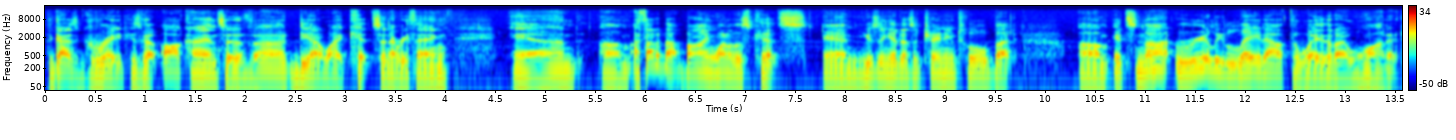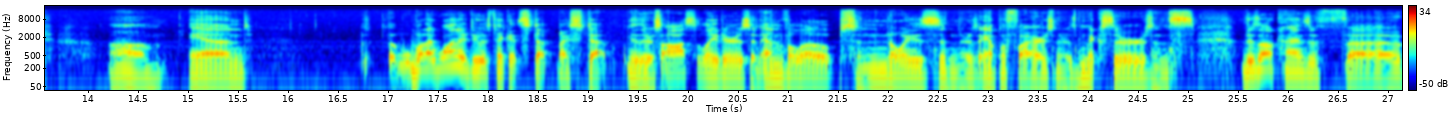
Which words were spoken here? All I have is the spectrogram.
The guy's great. He's got all kinds of uh, DIY kits and everything. And um, I thought about buying one of those kits and using it as a training tool, but um, it's not really laid out the way that I want it. Um, and what I want to do is take it step by step. There's oscillators and envelopes and noise and there's amplifiers and there's mixers and there's all kinds of uh,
